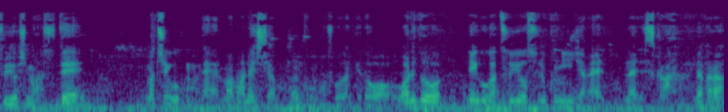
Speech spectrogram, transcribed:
通用します。でまあ、中国もね、まあ、マレーシアも香港もそうだけど、割と英語が通用する国じゃないないですか。だから、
